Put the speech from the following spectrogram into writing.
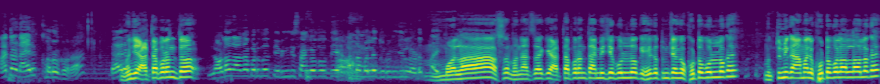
आता डायरेक्ट खरं खरं म्हणजे आतापर्यंत लढत आतापर्यंत तिरंगी सांगत होते आता मला दुरंगी लढत मला असं म्हणायचं की आतापर्यंत आम्ही जे बोललो की हे का तुमच्या खोटं बोललो काय? मग तुम्ही काय आम्हाला खोटं बोलायला लावलं काय?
